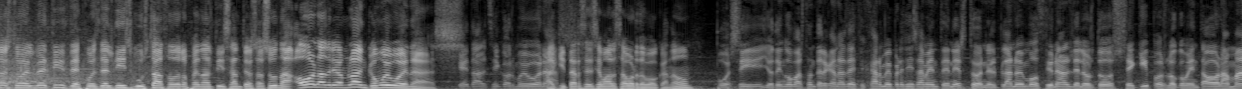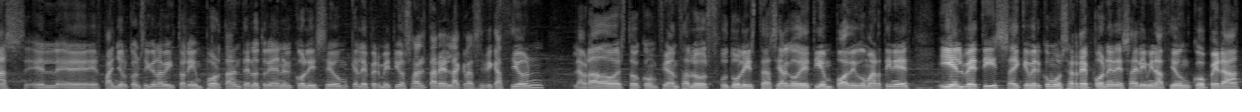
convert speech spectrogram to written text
Todo esto el Betis después del disgustazo de los penaltis ante Osasuna. Hola Adrián Blanco, muy buenas. ¿Qué tal, chicos? Muy buenas. A quitarse ese mal sabor de boca, ¿no? Pues sí, yo tengo bastantes ganas de fijarme precisamente en esto, en el plano emocional de los dos equipos. Lo comentaba ahora más. El eh, español consiguió una victoria importante el otro día en el Coliseum que le permitió saltar en la clasificación. Le habrá dado esto confianza a los futbolistas y algo de tiempo a Diego Martínez. Y el Betis, hay que ver cómo se repone de esa eliminación copera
